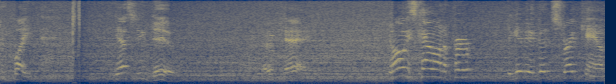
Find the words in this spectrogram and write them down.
to bite. Yes, you do. Okay. You can always count on a perp to give you a good strike cam.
